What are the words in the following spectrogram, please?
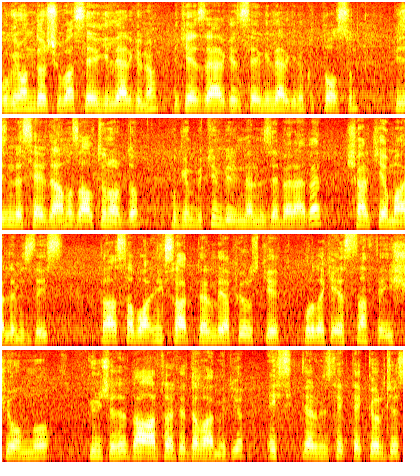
Bugün 14 Şubat Sevgililer Günü. Bir kez daha herkesin Sevgililer Günü kutlu olsun. Bizim de sevdamız Altınordu. Bugün bütün birimlerimizle beraber Şarkiye mahallemizdeyiz. Daha sabahın ilk saatlerinde yapıyoruz ki buradaki esnaf ve iş yoğunluğu gün içerisinde daha artarak da devam ediyor. Eksiklerimizi tek tek göreceğiz.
